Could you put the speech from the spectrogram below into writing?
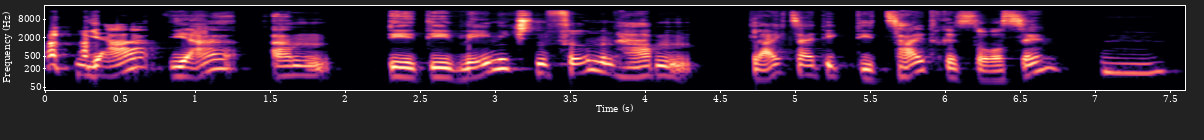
Ja, ja. Ähm, die, die wenigsten Firmen haben gleichzeitig die Zeitressource, mhm.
